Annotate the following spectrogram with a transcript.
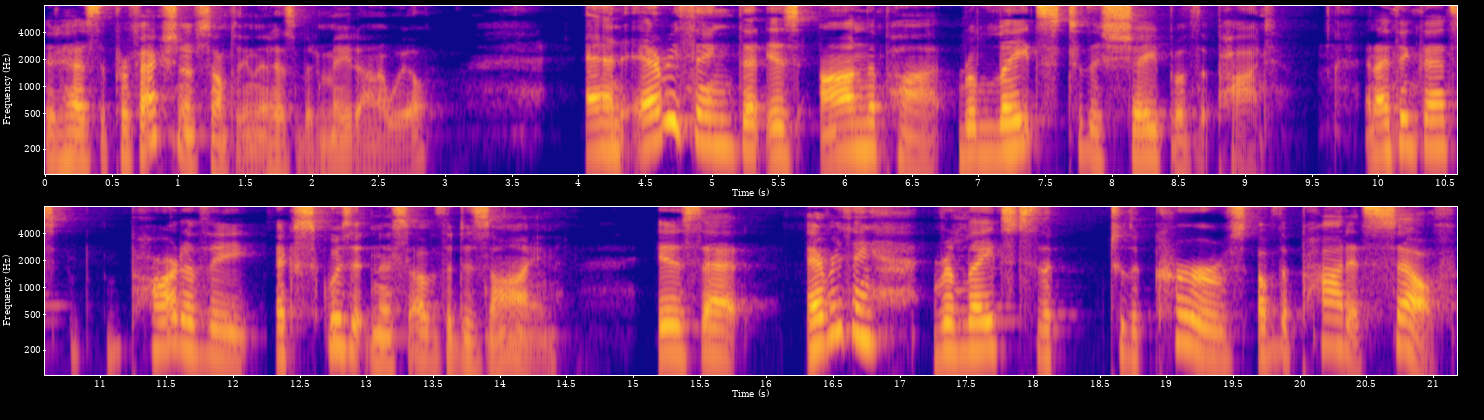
it has the perfection of something that hasn't been made on a wheel. And everything that is on the pot relates to the shape of the pot. And I think that's part of the exquisiteness of the design is that everything relates to the, to the curves of the pot itself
